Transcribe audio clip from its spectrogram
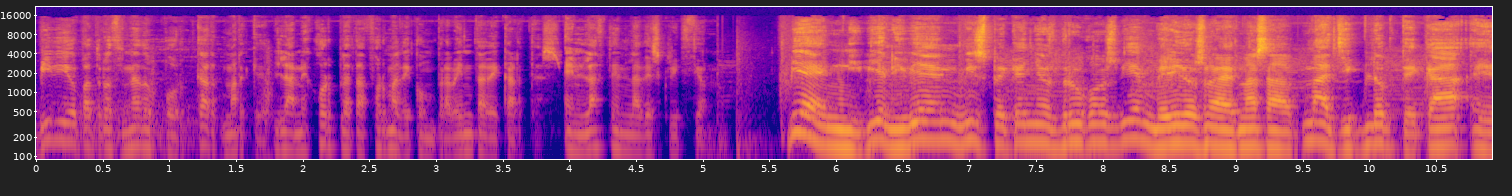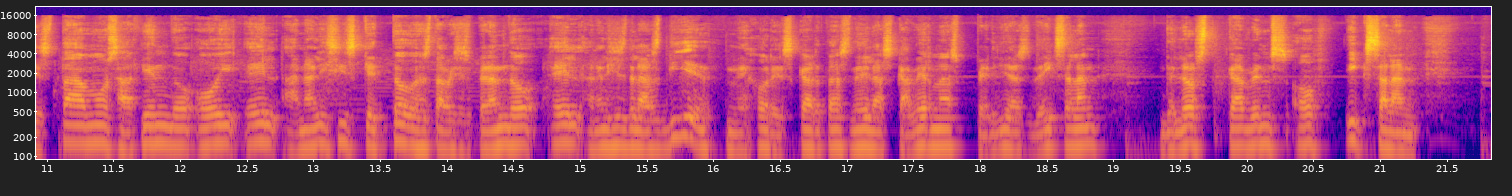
Vídeo patrocinado por Card Market, la mejor plataforma de compraventa de cartas. Enlace en la descripción. Bien, y bien, y bien, mis pequeños drugos, bienvenidos una vez más a Magic Block TK. Estamos haciendo hoy el análisis que todos estabais esperando, el análisis de las 10 mejores cartas de las cavernas perdidas de Ixalan, The Lost Caverns of Ixalan.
